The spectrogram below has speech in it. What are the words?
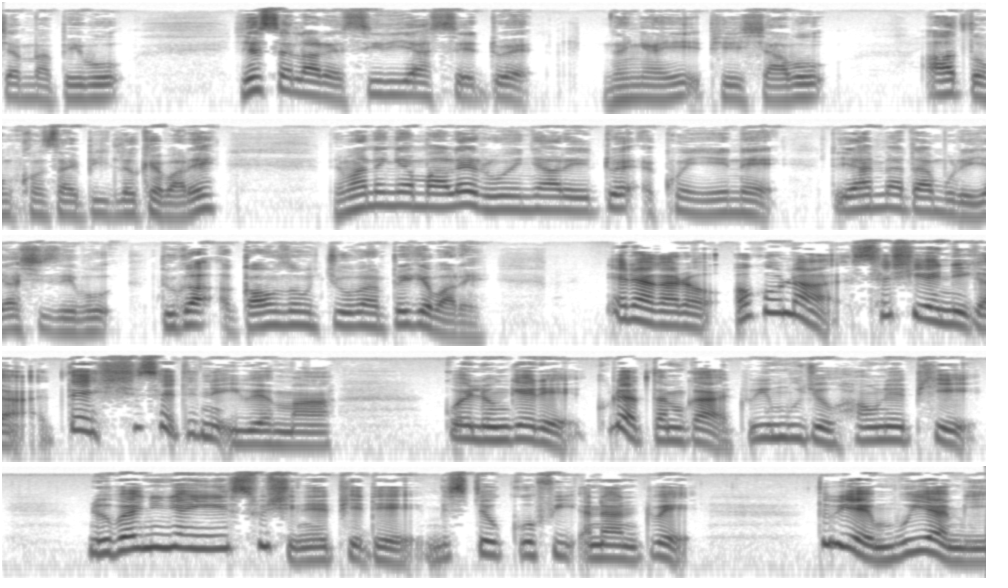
ကြက်မှတ်ပေးဖို့ ရက်ဆက်လာတဲ့စီးရီးယားစစ်အတွက်နိုင်ငံရေးအပြေရှာဖို့အာသွန်ခွန်ဆိုင်ပြီးလုပ်ခဲ့ပါတယ်။မြန်မာနိုင်ငံမှာလည်းရိုဟင်ဂျာတွေအတွက်အခွင့်အရေးနဲ့တရားမျှတမှုတွေရရှိစေဖို့သူကအကောင်းဆုံးကြိုးပမ်းပေးခဲ့ပါတယ်။အဲ့ဒါကတော့ဩဂုတ်လ16ရက်နေ့ကအသက်82နှစ်အရွယ်မှာကွယ်လွန်ခဲ့တဲ့ကုလသမဂ္ဂတွင်းမှုချုပ်ဟောင်းလည်းဖြစ်နိုဘယ်ငြိမ်းချမ်းရေးဆုရှင်လည်းဖြစ်တဲ့မစ္စတာကိုဖီအနန်အတွက်သူ့ရဲ့မွေးရမြေ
